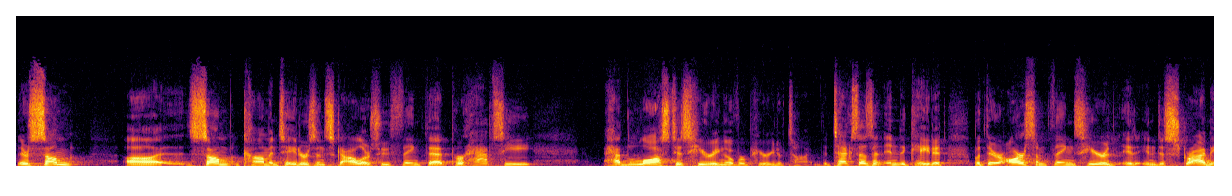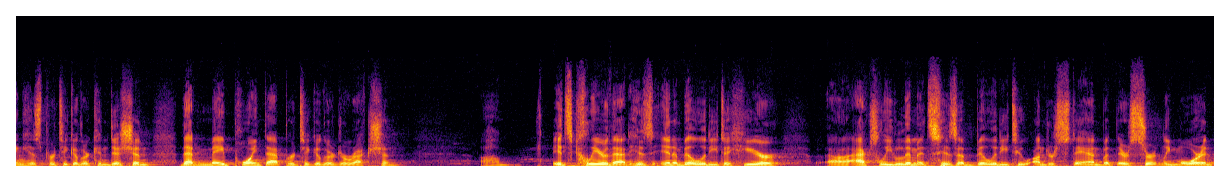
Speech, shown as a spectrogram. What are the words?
There's some, uh, some commentators and scholars who think that perhaps he had lost his hearing over a period of time. The text doesn't indicate it, but there are some things here in, in describing his particular condition that may point that particular direction. Um, it's clear that his inability to hear uh, actually limits his ability to understand, but there's certainly more. And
